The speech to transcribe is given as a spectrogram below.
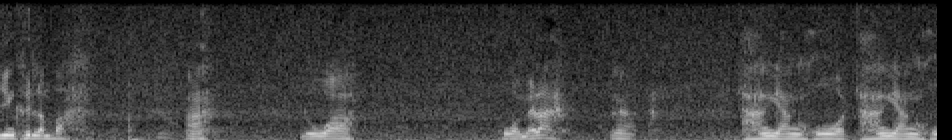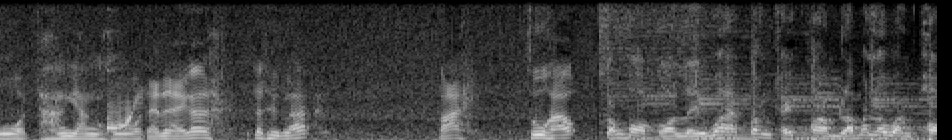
ยิ่งขึ้นลำบาก อะดูว่าโหดไหมล่ะอะทางยังโหด ทางยังโหด ทางยังโหด แต่ไหนก็จะถึงแล้วไปสู้เขาต้องบอกก่อนเลยว่าต้องใช้ความระมัดระวังพอ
